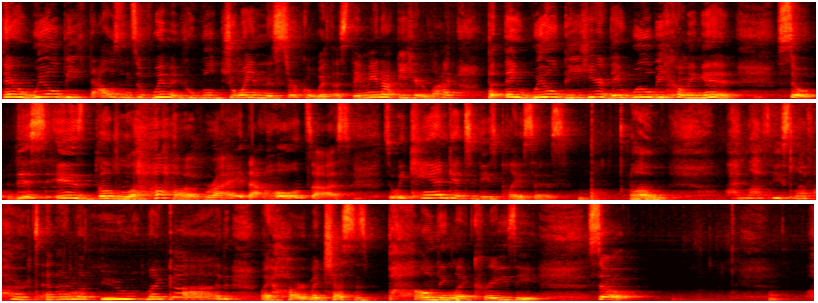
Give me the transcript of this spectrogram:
There will be thousands of women who will join this circle with us. They may not be here live, but they will be here. They will be coming in. So, this is the love, right? That holds us. So we can get to these places. Um, I love these love hearts and I love you. My God, my heart, my chest is pounding like crazy. So,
